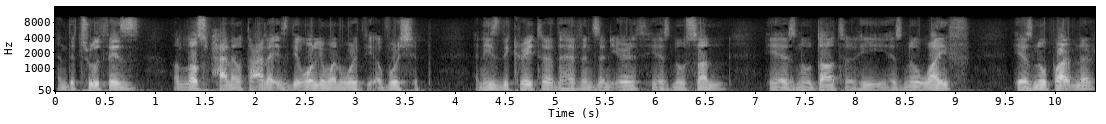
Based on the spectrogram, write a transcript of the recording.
And the truth is, Allah subhanahu wa ta'ala is the only one worthy of worship. And He's the creator of the heavens and earth. He has no son he has no daughter, he has no wife, he has no partner,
